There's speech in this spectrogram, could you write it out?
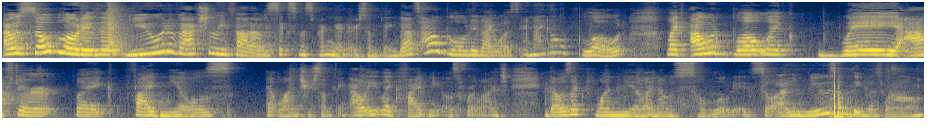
I was so bloated that you would have actually thought I was six months pregnant or something. That's how bloated I was. And I don't bloat. Like, I would bloat like way after like five meals at lunch or something. I'll eat like five meals for lunch. That was like one meal, and I was so bloated. So I knew something was wrong.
